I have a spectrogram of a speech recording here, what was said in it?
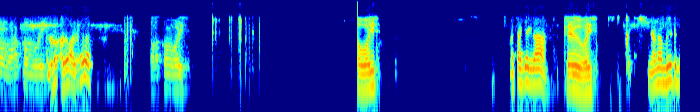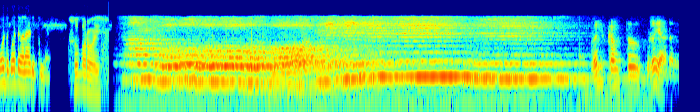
வணக்கம் வணக்கம் ஓய். Hello hello hello. வணக்கம் ஓய். ஓய். மச்சான் கேக்குதா? கேக்குது ஓய். ஏன்னா மியூட் போட்டு போட்டு விளையாடிப்பீங்க சூப்பர் ஓய். வெல்கம் டு உரையாடல்.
